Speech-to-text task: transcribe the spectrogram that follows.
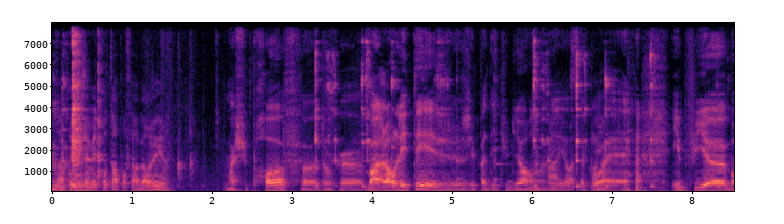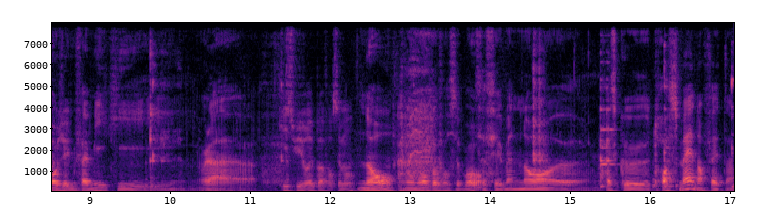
Hum, Après, il n'est jamais trop tard pour faire berger. Hein. Moi, je suis prof, euh, donc euh, bon. Alors l'été, je- j'ai pas d'étudiants. Ah, ouais. Et puis euh, bon, j'ai une famille qui, voilà. Qui suivrait pas forcément. Non, non, non, pas forcément. Ça fait maintenant euh, presque trois semaines en fait hein,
